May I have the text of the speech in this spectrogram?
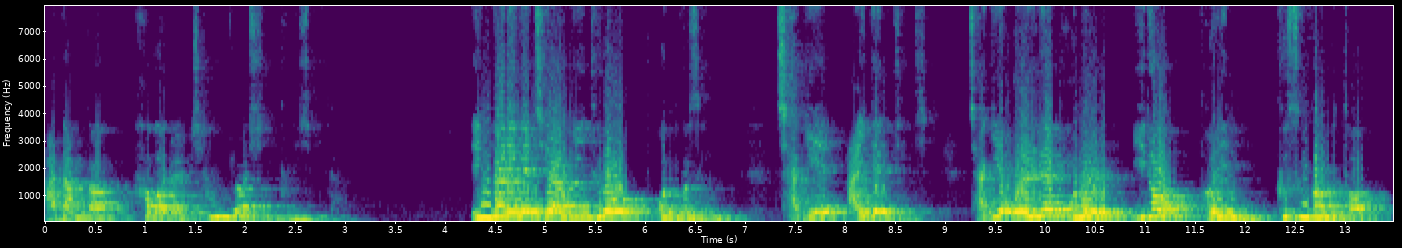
아담과 하와를 창조하신 분이십니다. 인간에게 제약이 들어온 것은 자기의 아이덴티티, 자기의 원래 본을 잃어버린 그 순간부터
